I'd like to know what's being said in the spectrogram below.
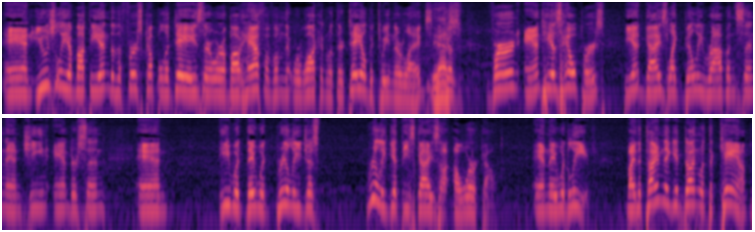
And usually, about the end of the first couple of days, there were about half of them that were walking with their tail between their legs Yes. because Vern and his helpers, he had guys like Billy Robinson and Gene Anderson, and he would they would really just really get these guys a, a workout, and they would leave. By the time they get done with the camp,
